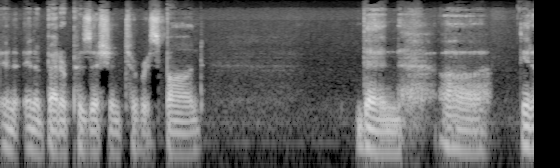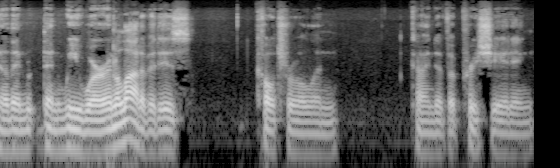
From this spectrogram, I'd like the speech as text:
in in a better position to respond than uh, you know than than we were, and a lot of it is cultural and kind of appreciating.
